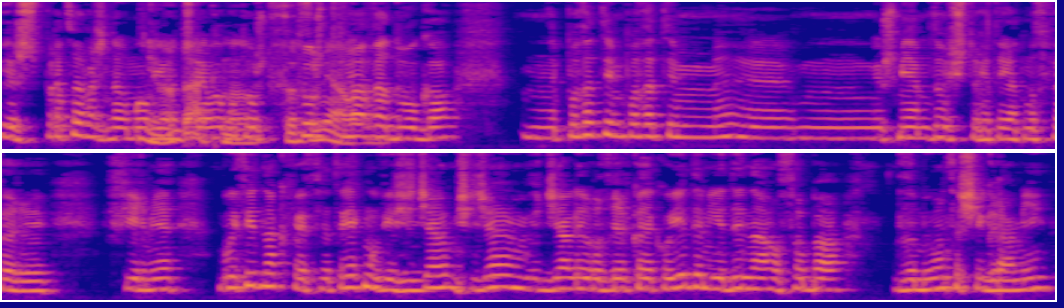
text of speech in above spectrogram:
wiesz, pracować na umowie no, tak, no, bo to już, to już trwa za długo. Mm, poza tym, poza tym mm, już miałem dość trochę tej atmosfery w firmie, bo jest jedna kwestia, tak jak mówię, siedziałem, siedziałem w dziale rozrywka jako jeden, jedyna osoba zajmująca się grami.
